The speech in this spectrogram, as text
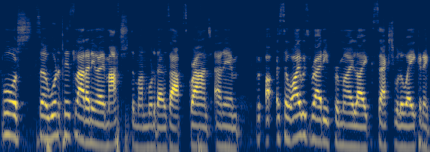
but, so one, this lad anyway matched them on one of those apps, grand. And, um, but, uh, so I was ready for my like sexual awakening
